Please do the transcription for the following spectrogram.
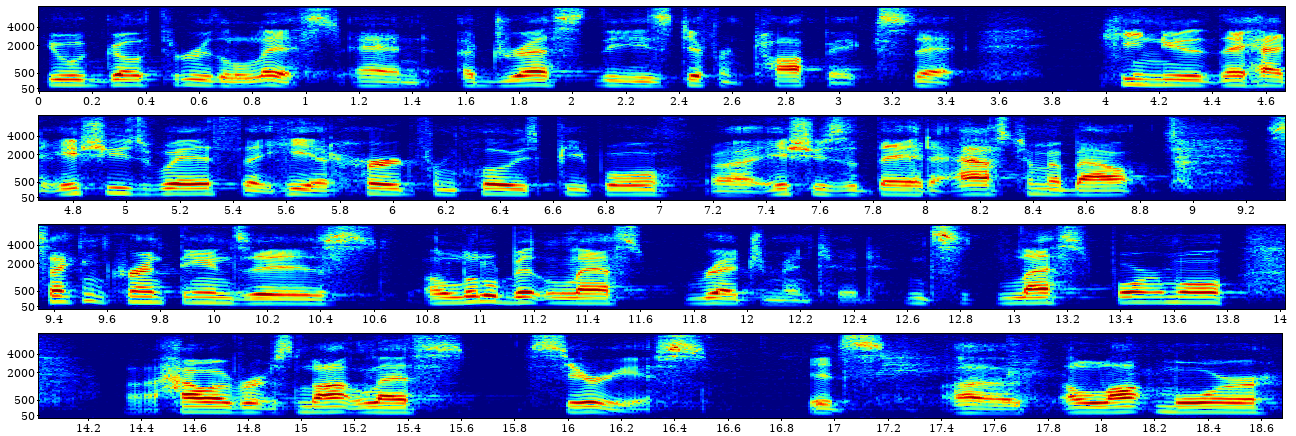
He would go through the list and address these different topics that he knew that they had issues with, that he had heard from Chloe's people, uh, issues that they had asked him about. Second Corinthians is a little bit less regimented, it's less formal, uh, however, it's not less serious. It's a, a lot more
